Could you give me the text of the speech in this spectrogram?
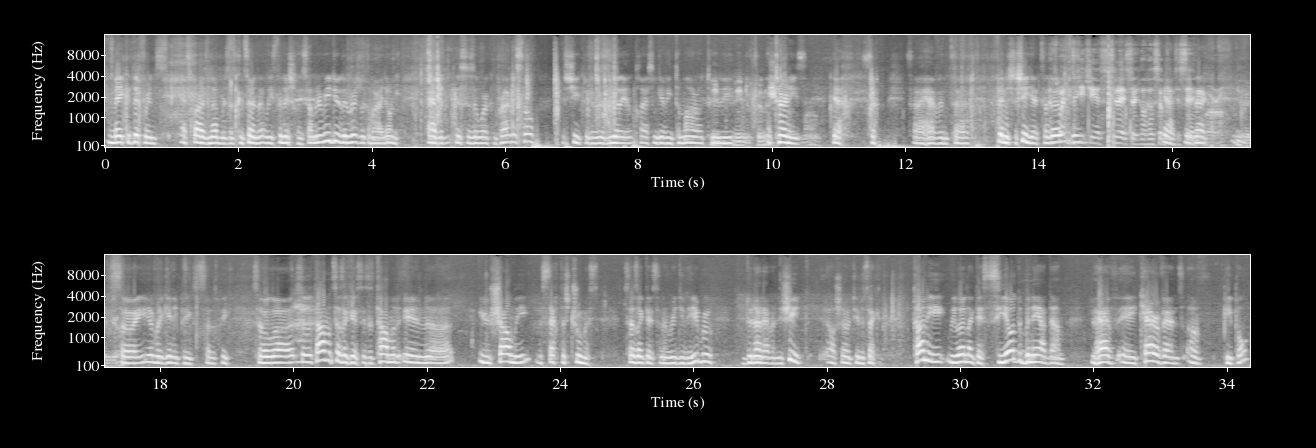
make a difference as far as numbers is concerned, at least initially. So I'm going to redo the original Gemara. I don't have it. This is a work in progress, though. The sheet because this is really a class I'm giving tomorrow to Need, the need to finish. attorneys. tomorrow. yeah. So, so I haven't uh, finished the sheet yet. So That's the, what he's the, teaching us today, so he'll have something Yes, to say exactly. tomorrow. There you go. So uh, you're my guinea pigs, so to speak. So, uh, so the Talmud says like this: There's a Talmud in uh, Yerushalmi Mesechtes Trumas. It says like this, and I'll read you the Hebrew. You do not have it on the sheet. I'll show it to you in a second. Tani, we learn like this. Siyot b'nei Adam. You have a caravans of people,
